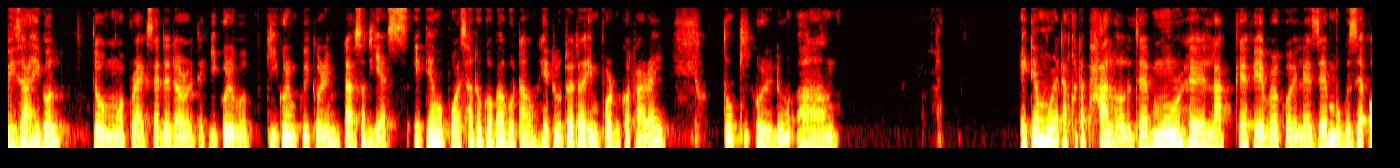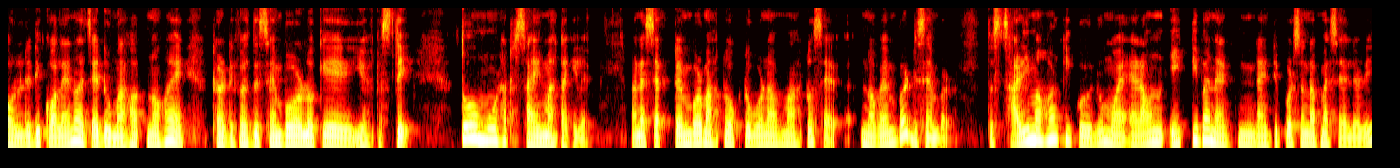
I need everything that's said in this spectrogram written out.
ভিজা আহি গ'ল। তো মই পূৰা এক্সাইটেড আৰু এতিয়া কি কৰিব কি কৰিম কি কৰিম। তাৰপিছত য়েছ এতিয়া মই পইচাটো ক'ৰ পৰা গোটাওঁ সেইটোতো এটা ইম্পৰ্টেণ্ট কথা ৰাইট তো কি কৰিলোঁ এতিয়া মোৰ এটা কথা ভাল হ'ল যে মোৰ সেই লাককে ফেভাৰ কৰিলে যে মোক যে অলৰেডি ক'লে ন যে দুমাহত নহয় থাৰ্টি ফাৰ্ষ্ট ডিচেম্বৰলৈকে ইউ হেভ টু ষ্টে তো মোৰ হাতত চাৰি মাহ থাকিলে। মানে ছেপ্টেম্বৰ মাহটো অক্টোবৰ মাহটো নৱেম্বৰ ডিচেম্বৰ। তো চাৰি মাহৰ কি কৰিলোঁ মই এৰাউণ্ড এইট্টি বা ninety percent of my salary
